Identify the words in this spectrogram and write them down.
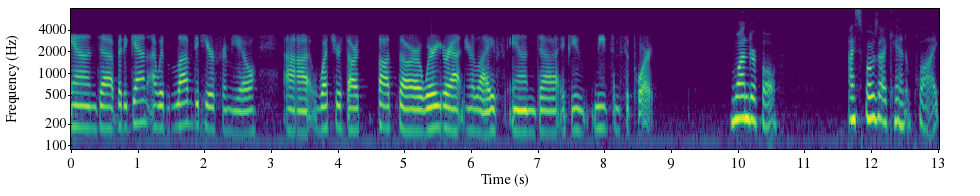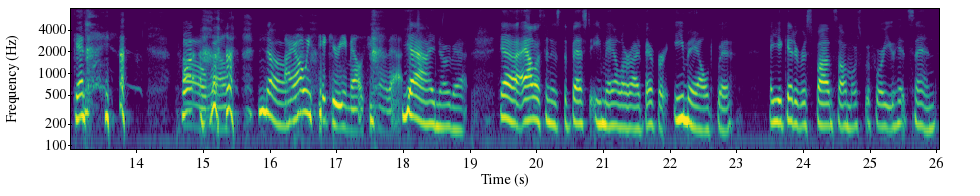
And uh, but again, I would love to hear from you. Uh, what your thoughts thoughts are, where you're at in your life, and uh, if you need some support. Wonderful. I suppose I can't apply, can I? What? Oh well, no. I always take your emails. You know that. Yeah, I know that. Yeah, Allison is the best emailer I've ever emailed with. You get a response almost before you hit send.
